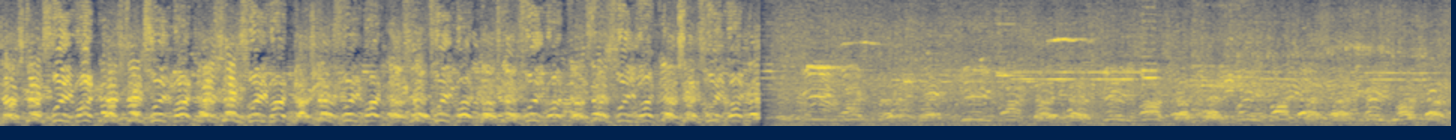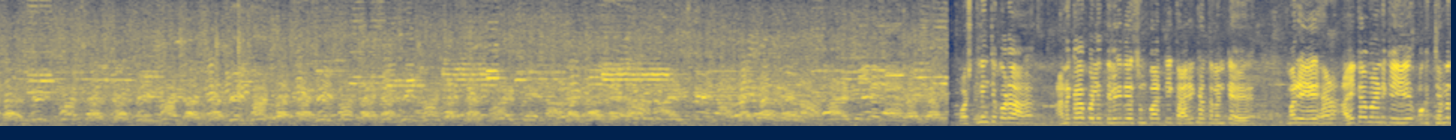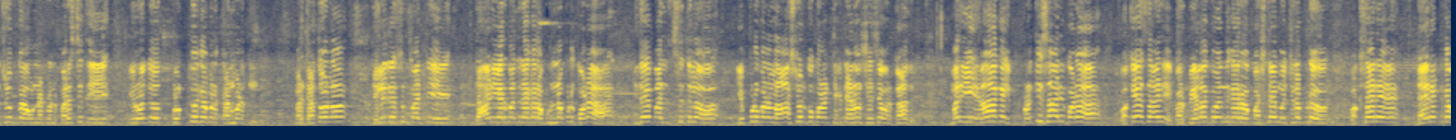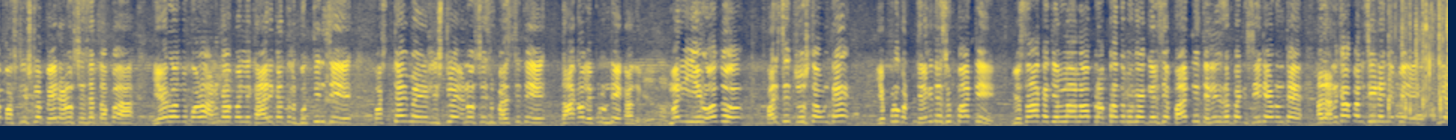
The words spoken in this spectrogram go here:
justice! We want Yes! We want Yes! We want Yes! First నుంచి కూడా Anakapalli Telugu Desam party కార్యకర్తలు అంటే మరి హైకమాండ్కి ఒక చిన్న చూపుగా ఉన్నటువంటి పరిస్థితి ఈరోజు క్లుప్తంగా మనకు కనబడుతుంది. మరి గతంలో తెలుగుదేశం పార్టీ దాడి వీరభద్ర గారు అప్పుడు ఉన్నప్పుడు కూడా ఇదే పరిస్థితిలో ఎప్పుడు కూడా లాస్ట్ వరకు కూడా టికెట్ అనౌన్స్ చేసేవారు కాదు. మరి ఇలాగ ప్రతిసారి కూడా ఒకేసారి మరి పీలా గోవింద్ గారు ఫస్ట్ టైం వచ్చినప్పుడు ఒకసారి డైరెక్ట్గా ఫస్ట్ లిస్ట్లో పేరు అనౌన్స్ చేశారు తప్ప ఏ రోజు కూడా అనకాపల్లి కార్యకర్తలు గుర్తించి ఫస్ట్ టైం లిస్టులో అనౌన్స్ చేసిన పరిస్థితి దాఖలు ఎప్పుడు ఉండే కాదు. మరి ఈరోజు పరిస్థితి చూస్తూ ఉంటే ఎప్పుడు ఒక తెలుగుదేశం పార్టీ విశాఖ జిల్లాలో ప్రప్రథమంగా గెలిచే పార్టీ తెలుగుదేశం పార్టీ సీట్ ఏమిటి ఉంటే అది అనకాపల్లి సీట్ అని చెప్పి మీ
